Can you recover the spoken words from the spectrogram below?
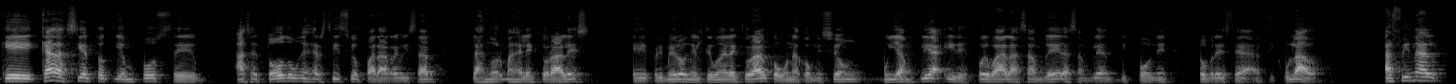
que cada cierto tiempo se hace todo un ejercicio para revisar las normas electorales, eh, primero en el Tribunal Electoral con una comisión muy amplia y después va a la Asamblea y la Asamblea dispone sobre ese articulado. Al final,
